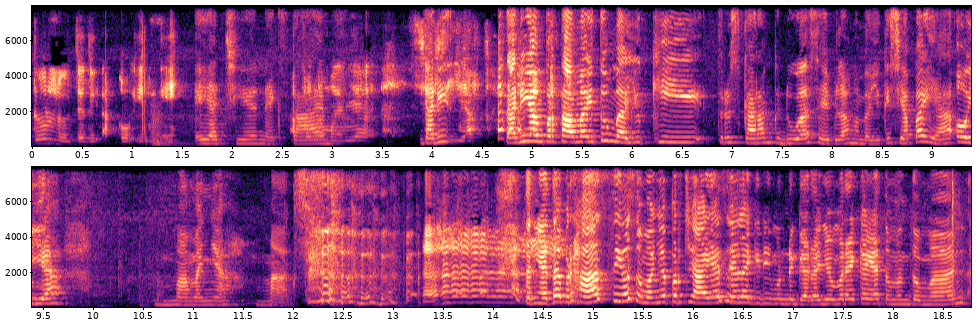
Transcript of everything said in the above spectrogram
dulu jadi aku ini Iya, Cin, next apa time. namanya Tadi siap tadi yang pertama itu Mbak Yuki, terus sekarang kedua saya bilang Mbak Yuki siapa ya? Oh iya, mamanya Max. Ternyata berhasil, semuanya percaya saya lagi di negaranya mereka ya teman-teman.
